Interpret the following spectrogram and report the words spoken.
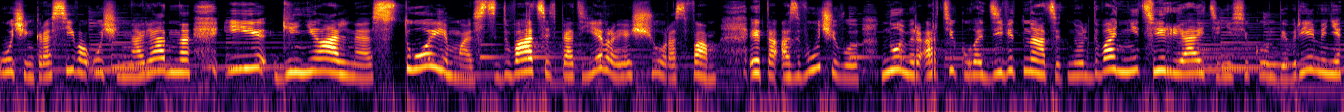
очень очень красиво, очень нарядно. И гениальная стоимость 25 евро, я еще раз вам это озвучиваю, номер артикула 1902, не теряйте ни секунды времени,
